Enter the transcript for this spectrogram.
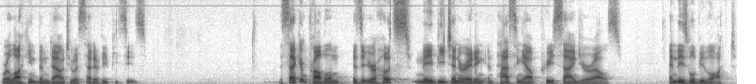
we're locking them down to a set of VPCs. The second problem is that your hosts may be generating and passing out pre-signed URLs and these will be locked.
